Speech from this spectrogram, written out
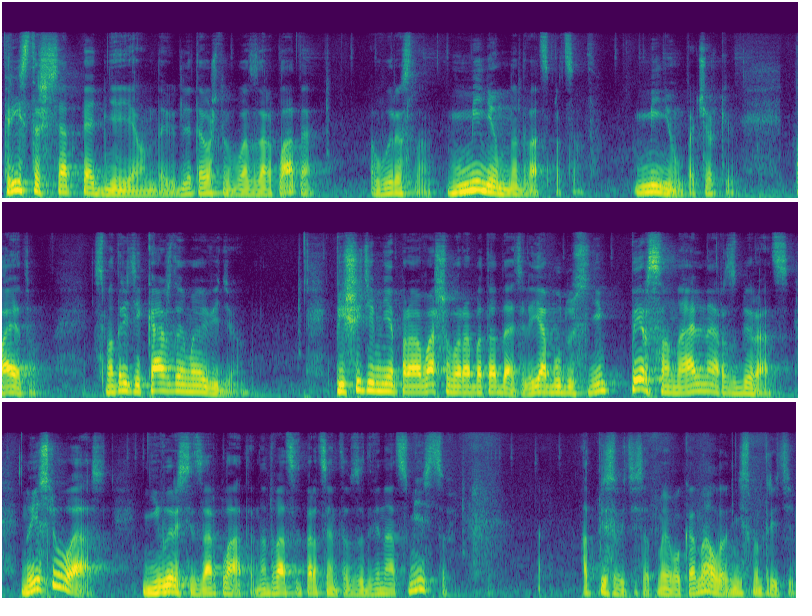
365 дней я вам даю для того, чтобы у вас зарплата выросла минимум на 20 процентов, минимум, подчеркиваю. Поэтому смотрите каждое мое видео, Пишите мне про вашего работодателя, я буду с ним персонально разбираться. Но если у вас не вырастет зарплата на 20 процентов за 12 месяцев, отписывайтесь от моего канала, не смотрите.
